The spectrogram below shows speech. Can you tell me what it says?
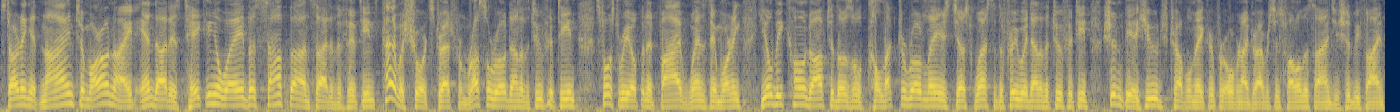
Starting at 9 tomorrow night, NDOT is taking away the southbound side of the 15. Kind of a short stretch from Russell Road down to the 215. Supposed to reopen at 5 Wednesday morning. You'll be coned off to those little collector road lanes just west of the freeway down to the 215. Shouldn't be a huge troublemaker for overnight drivers. Just follow the signs. You should be fine.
